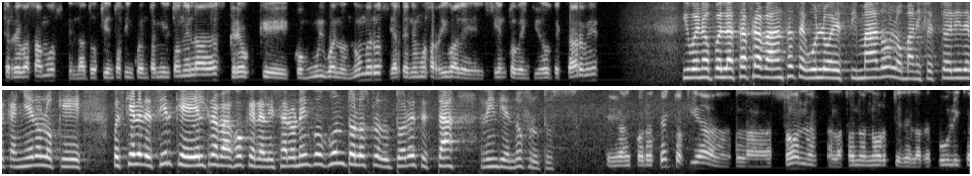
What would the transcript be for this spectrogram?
te rebasamos las 250 mil toneladas. Creo que con muy buenos números, ya tenemos arriba del 122 de carbe, y bueno, pues la zafra avanza según lo estimado, lo manifestó el líder Cañero, lo que pues quiere decir que el trabajo que realizaron en conjunto los productores está rindiendo frutos. Eh, con respecto aquí a la zona, a la zona norte de la República,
